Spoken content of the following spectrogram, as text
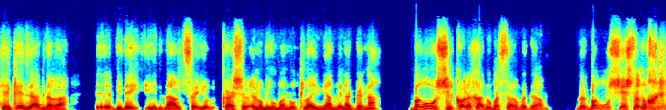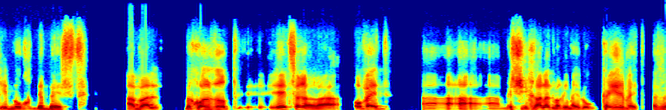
כן, כן, זה הגדרה. אה, בידי נער צעיר כאשר אין לו מיומנות לעניין ואין הגנה? ברור שכל אחד הוא בשר ודם, וברור שיש לנו חינוך the best, אבל בכל זאת יצר הרע עובד. המשיכה לדברים האלו קיימת, אז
